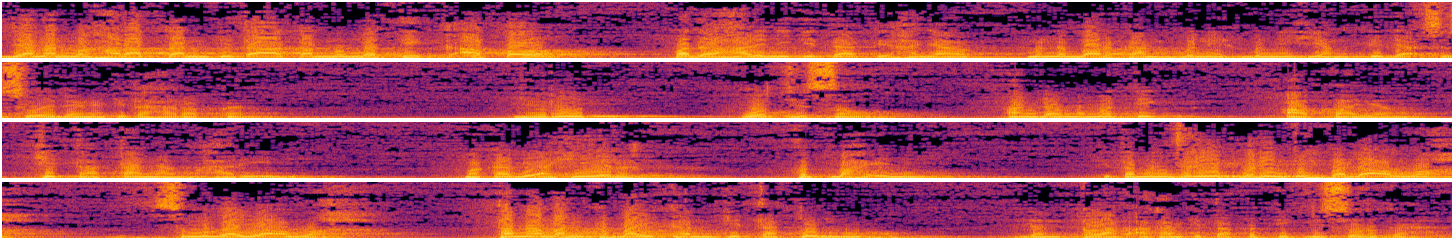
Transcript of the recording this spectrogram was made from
Jangan mengharapkan kita akan memetik apel pada hari ini kita hanya menebarkan benih-benih yang tidak sesuai dengan yang kita harapkan. You reap what you sow. Anda memetik apa yang kita tanam hari ini. Maka di akhir khutbah ini kita menjerit merintih pada Allah. Semoga ya Allah tanaman kebaikan kita tumbuh dan kelak akan kita petik di surga.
